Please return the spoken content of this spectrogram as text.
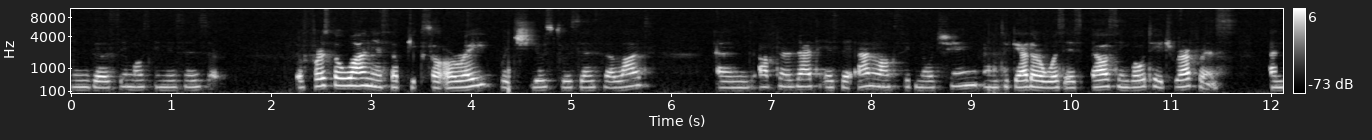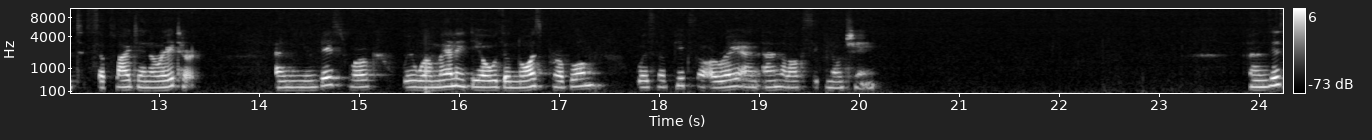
in the CMOS image sensor. The first one is the pixel array, which used to sense the light and after that is the analog signal chain and together with its balancing voltage reference and supply generator. And in this work, we will mainly deal with the noise problem with the pixel array and analog signal chain. And this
